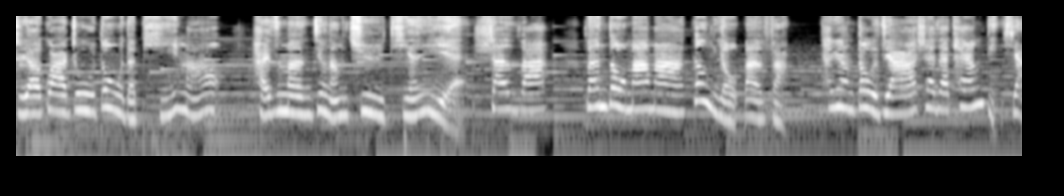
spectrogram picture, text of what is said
只要挂住动物的皮毛，孩子们就能去田野、山洼。豌豆妈妈更有办法，她让豆荚晒在太阳底下，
